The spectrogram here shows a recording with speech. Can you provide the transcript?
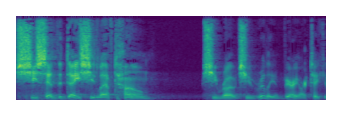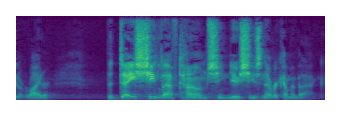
she said the day she left home, she wrote, she's really a very articulate writer. The day she left home, she knew she's never coming back.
